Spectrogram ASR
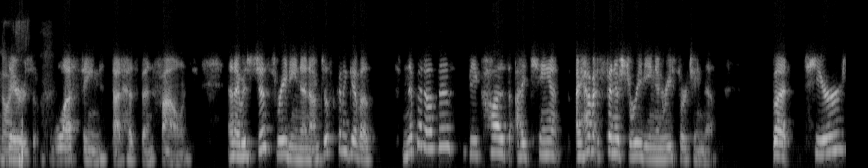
Nice. There's blessing that has been found. And I was just reading, and I'm just going to give a snippet of this because I can't, I haven't finished reading and researching this. But tears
